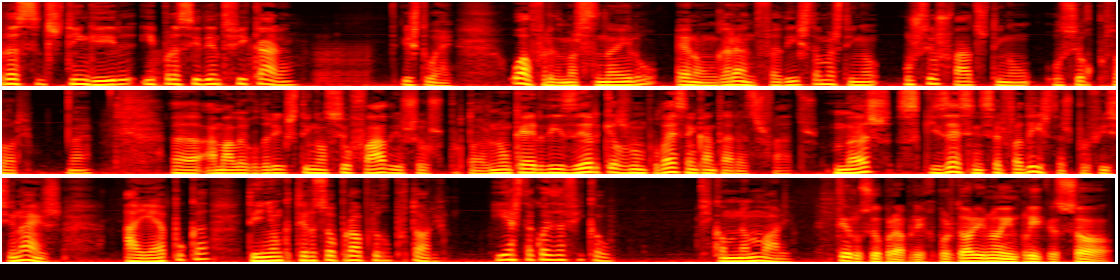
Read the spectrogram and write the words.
para se distinguir e para se identificarem. Isto é, o Alfredo Marceneiro era um grande fadista, mas tinha os seus fados, tinham o seu repertório. É? Ah, a Amália Rodrigues tinha o seu fado e os seus repertórios. Não quer dizer que eles não pudessem cantar esses fados, mas se quisessem ser fadistas profissionais à época, tinham que ter o seu próprio repertório. E esta coisa ficou. Ficou-me na memória. Ter o seu próprio repertório não implica só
